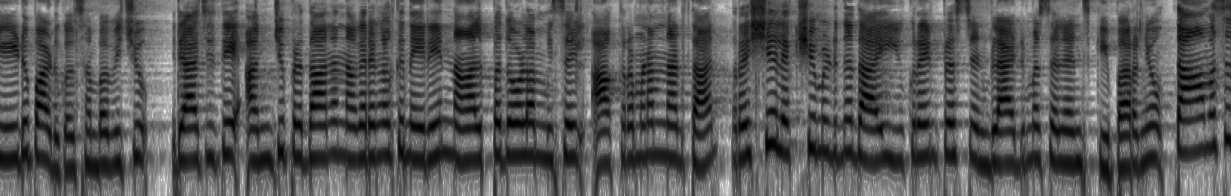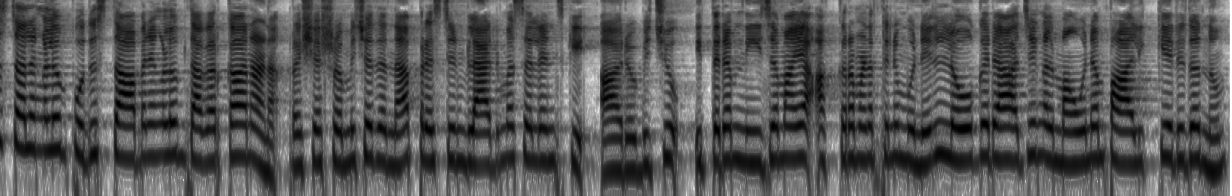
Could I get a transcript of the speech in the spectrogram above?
കേടുപാടുകൾ സംഭവിച്ചു. രാജ്യത്തെ അഞ്ച് പ്രധാന നഗരങ്ങൾക്ക് നേരെ നാൽപ്പതോളം മിസൈൽ ആക്രമണം നടത്താൻ റഷ്യ ലക്ഷ്യമിടുന്നതായി യുക്രൈൻ പ്രസിഡന്റ് വ്ളാഡിമിർ സെലൻസ്കി പറഞ്ഞു. താമസ സ്ഥലങ്ങളും പൊതുസ്ഥാപനങ്ങളും തകർക്കാനാണ് റഷ്യ ശ്രമിച്ചതെന്ന് പ്രസിഡന്റ് വ്ളാഡിമിർ സെലൻസ്കി ആരോപിച്ചു. ഇത്തരം നീചമായ ആക്രമണത്തിനു മുന്നിൽ ലോകരാജ്യങ്ങൾ മൗനം പാലിക്കരുതെന്നും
